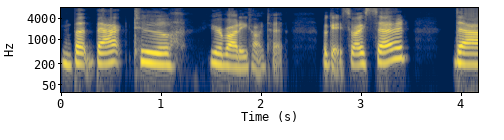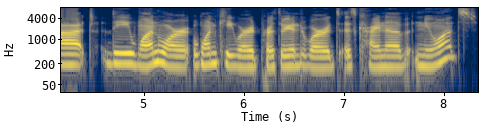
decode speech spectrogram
But back to your body content. Okay, so I said that the one word, one keyword per 300 words is kind of nuanced.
